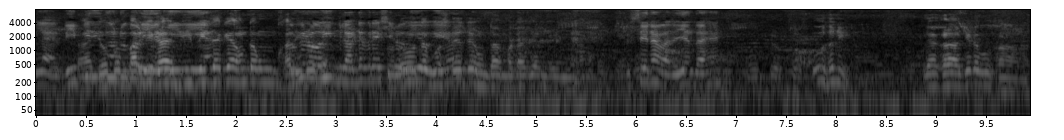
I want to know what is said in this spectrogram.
ਲੈ ਬੀਪੀ ਦੀ ਜੋ ਤੁਹਾਨੂੰ ਬਿਮਾਰੀ ਗੋਲੀ ਹੈ ਲੱਗੀ ਬੀਪੀ ਹੋਈ ਦਾ ਆ। ਕੀ ਹੁੰਦਾ ਉਹ ਖਾਲੀ ਫਿਰ ਉਹੀ ਬਲੱਡ ਪ੍ਰੈਸ਼ਰ ਉਹ ਉਹੀ ਤਾਂ ਹੋ ਗੁੱਸੇ ਗਿਆ ਤੇ ਹੁੰਦਾ ਮੜਾ ਜਿਹਾ ਨਹੀਂ ਗੁੱਸੇ ਨਾਲ ਵੱਧ ਜਾਂਦਾ ਹੈ। ਕੁਛ ਨਹੀਂ। ਲੈ ਖੜਾ ਜਿਹੜਾ ਕੋ ਖਾਣਾ ਨਾ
